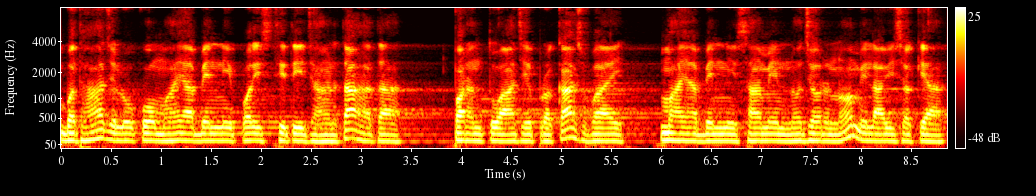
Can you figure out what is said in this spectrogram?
બધા જ લોકો માયાબેનની પરિસ્થિતિ જાણતા હતા. પરંતુ આજે પ્રકાશભાઈ માયાબેનની સામે નજર ન મિલાવી શક્યા.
